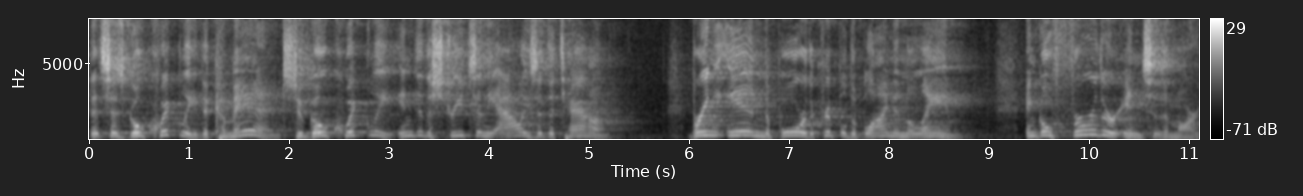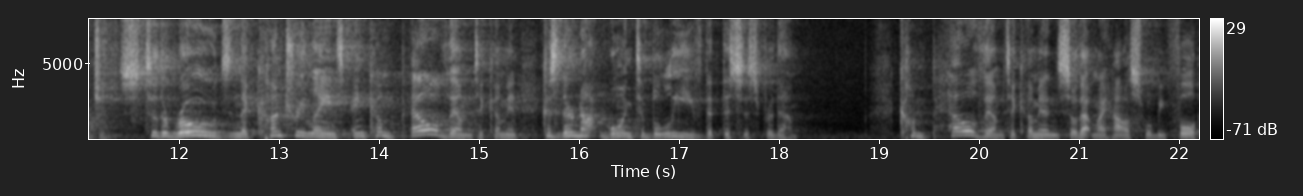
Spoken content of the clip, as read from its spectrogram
that says, Go quickly, the command to go quickly into the streets and the alleys of the town. Bring in the poor, the crippled, the blind, and the lame. And go further into the margins, to the roads and the country lanes, and compel them to come in because they're not going to believe that this is for them. Compel them to come in so that my house will be full.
